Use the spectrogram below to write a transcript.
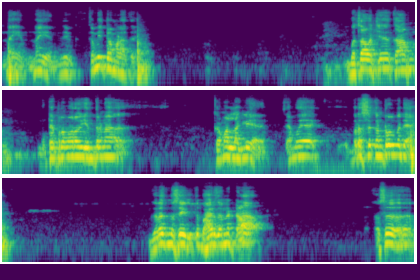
नाही नाही आहे. म्हणजे कमीच प्रमाणात आहे. बचावाचे काम मोठ्या प्रमाणावर यंत्रणा कामाला लागली आहे. त्यामुळे बरचसं कंट्रोलमध्ये आहे. गरज नसेल तर बाहेर जाणं टाळा. असं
